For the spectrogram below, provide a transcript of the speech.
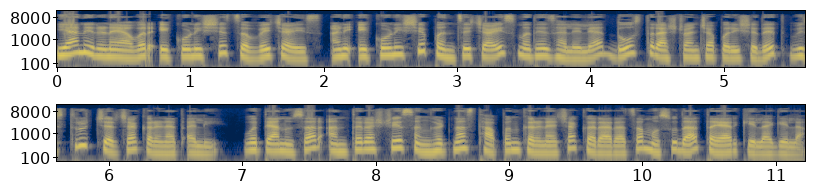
या निर्णयावर एकोणीसशे चव्वेचाळीस आणि एकोणीसशे पंचेचाळीसमध्ये झालेल्या दोस्त राष्ट्रांच्या परिषदेत विस्तृत चर्चा करण्यात आली व त्यानुसार आंतरराष्ट्रीय संघटना स्थापन करण्याच्या कराराचा मसुदा तयार केला गेला.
